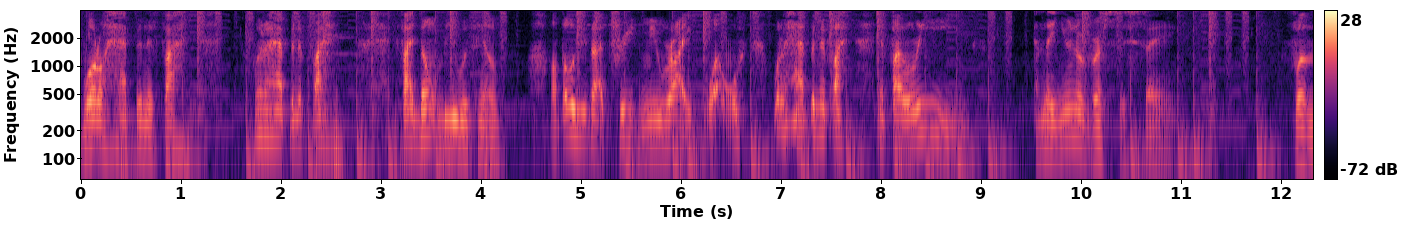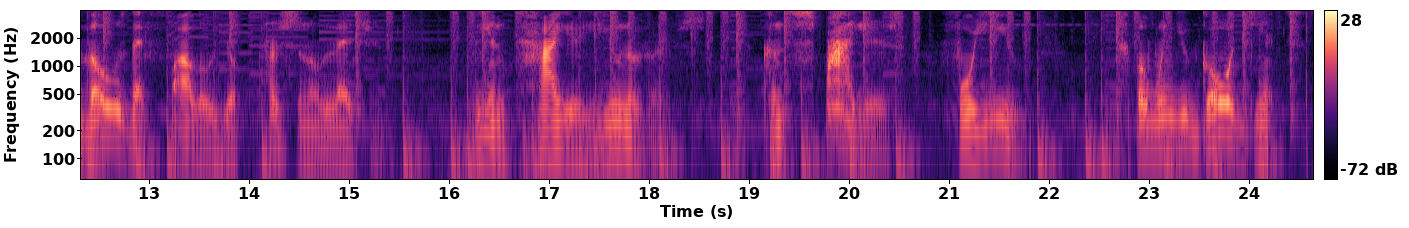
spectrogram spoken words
what'll happen if I what'll happen if I if I don't be with him. Although he's not treating me right, what what'll happen if I if I leave? And the universe is saying, for those that follow your personal legend, the entire universe conspires for you. But when you go against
